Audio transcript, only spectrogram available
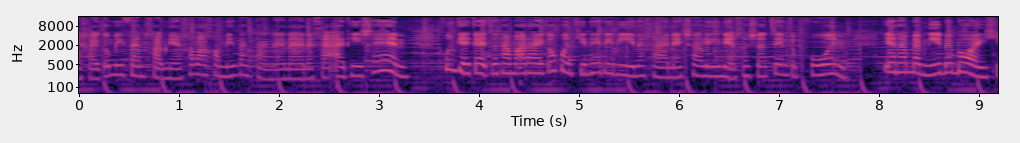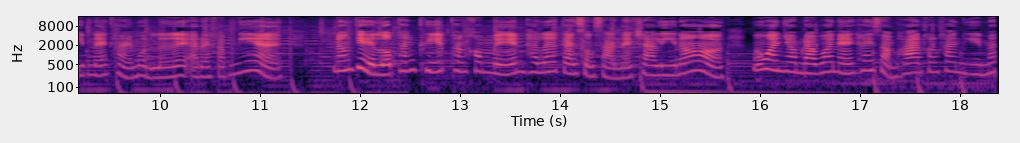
นะคะ ก็มีแฟนคลับเนี่ยเข้ามาคอมเมนต์ต่างๆนานานะคะ อาทิเช่น คุณเก๋ไก่จะทำอะไรก็ควรคิดให้ดีๆนะคะแน็กชาลีเนี่ยเขาชัดเจนกับคุณ อย่าทำแบบนี้บ่อยๆคลิปแน็กขายหมดเลยอะไรครับเนี่ยน้องเก๋ลบทั้งคลิปทั้งคอมเมนต์ถ้าเลิกการสงสารแน็กชาลีนาะเมื่อวานยอมรับว่าแน็กให้สัมภาษณ์ค่อนข้างดีม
